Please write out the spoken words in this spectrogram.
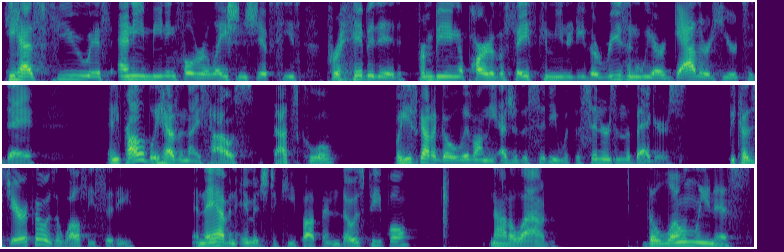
He has few, if any, meaningful relationships. He's prohibited from being a part of a faith community, the reason we are gathered here today. And he probably has a nice house. That's cool. But he's got to go live on the edge of the city with the sinners and the beggars because Jericho is a wealthy city and they have an image to keep up. And those people, not allowed. The loneliness,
